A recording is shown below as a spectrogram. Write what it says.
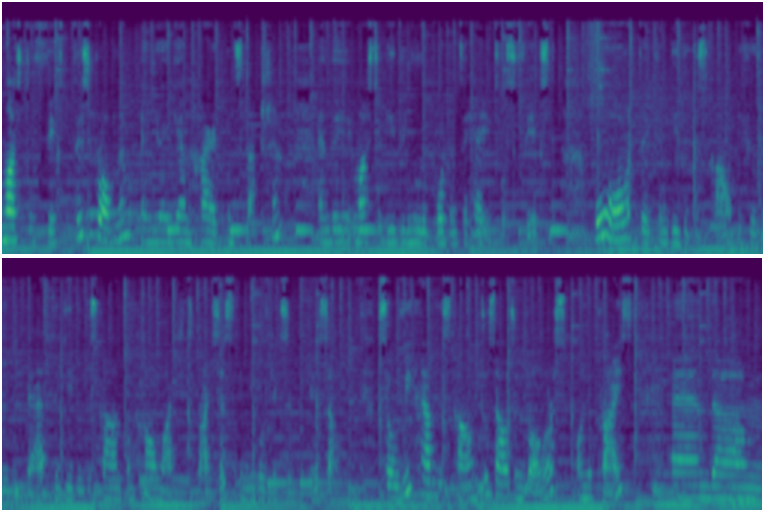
must fix this problem and you again hired inspection and they must give you new report and say hey it was fixed. Or they can give you discount if you agree with that. They give you discount on how much it's prices and you will fix it yourself. So we have discount $2,000 on the price and um,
